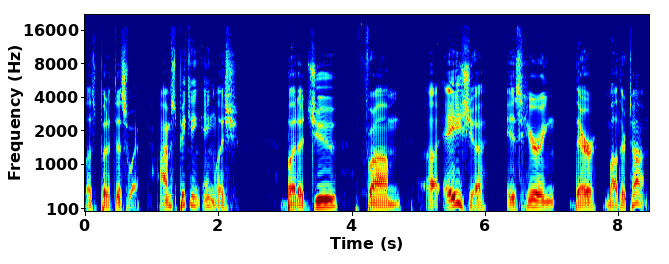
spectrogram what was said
Let's put it this way I'm speaking English, but a Jew from uh, Asia is hearing their mother tongue.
